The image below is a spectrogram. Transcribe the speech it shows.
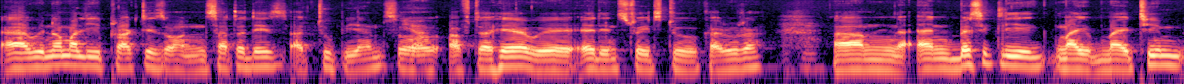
-hmm. Uh, we normally practice on Saturdays at 2 p.m. So yeah. after here, we're heading straight to Karura. Mm -hmm. Um, and basically, my, my team,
